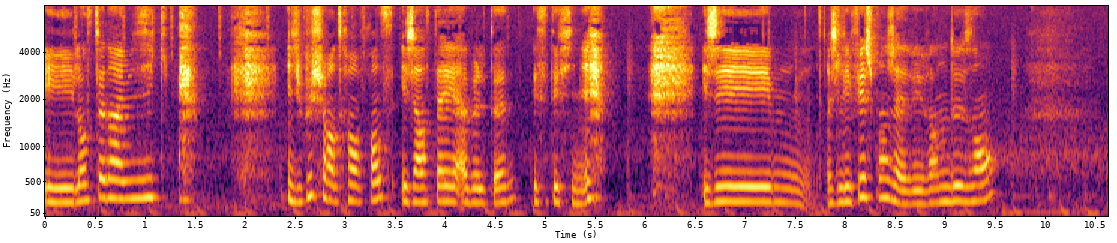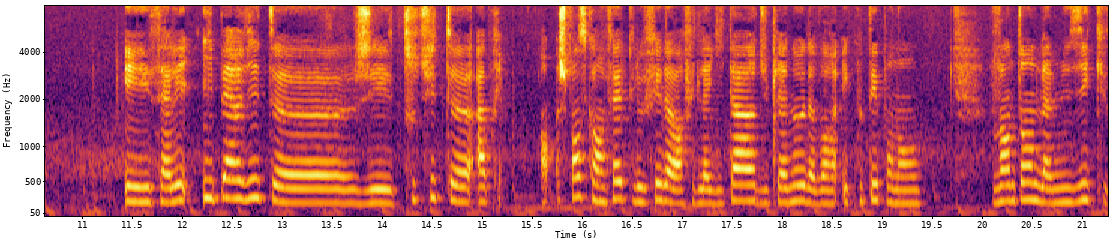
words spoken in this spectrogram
et lance-toi dans la musique. et du coup, je suis rentrée en France et j'ai installé Ableton et c'était fini. je l'ai fait, je pense, j'avais 22 ans. Et ça allait hyper vite. Euh, j'ai tout de suite euh, appris. Je pense qu'en fait, le fait d'avoir fait de la guitare, du piano, d'avoir écouté pendant 20 ans de la musique,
